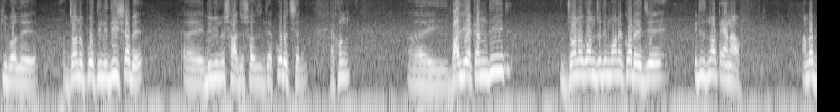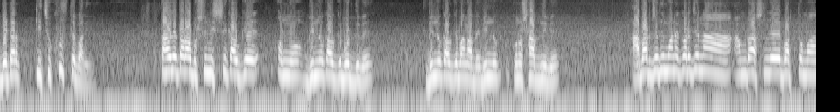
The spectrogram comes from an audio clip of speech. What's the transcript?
কি বলে জনপ্রতিনিধি হিসাবে বিভিন্ন সাহায্য সহযোগিতা করেছেন। এখন এই বালিয়াকান্দির জনগণ যদি মনে করে যে ইট ইজ নট এনাফ আমরা বেটার কিছু খুঁজতে পারি তাহলে তারা অবশ্যই নিশ্চয়ই কাউকে অন্য ভিন্ন কাউকে ভোট দিবে, ভিন্ন কাউকে বানাবে, ভিন্ন কোনো স্বাদ নিবে। আবার যদি মনে করে যে না, আমরা আসলে বর্তমান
